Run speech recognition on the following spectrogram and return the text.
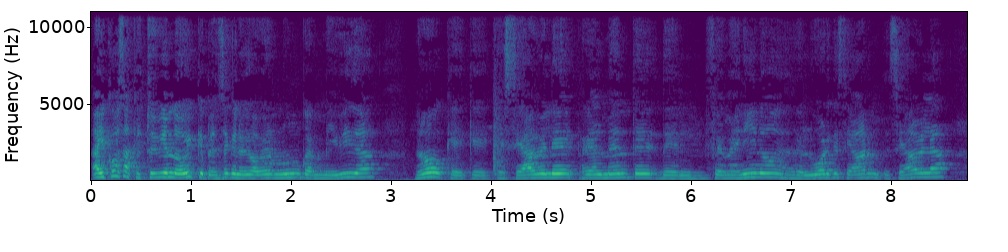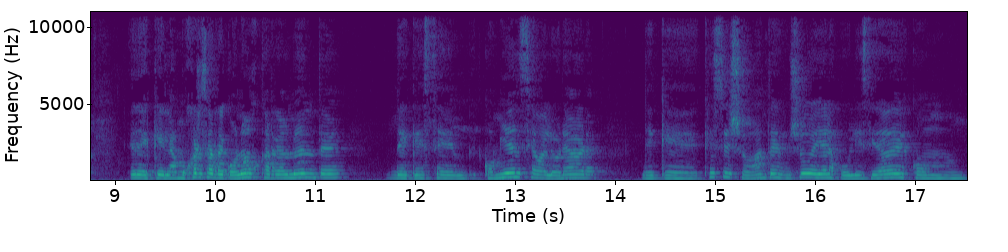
Hay cosas que estoy viendo hoy que pensé que no iba a ver nunca en mi vida, ¿no? Que, que, se hable realmente del femenino desde el lugar que se, se habla, de que la mujer se reconozca realmente, de que se comience a valorar, de que, qué sé yo, antes yo veía las publicidades con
